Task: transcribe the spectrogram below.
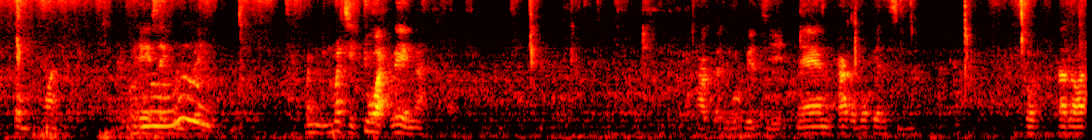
ำต้มฮ้อน ไม่ได้ใส่กุ้งเลยมันมันสิจวดเลยนะครับอันนี้เป็นสีแมนพักกับเป็นสีสดตลอด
